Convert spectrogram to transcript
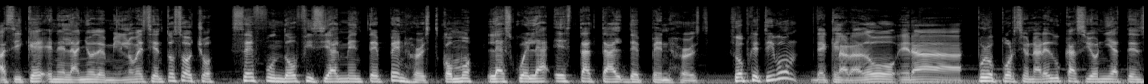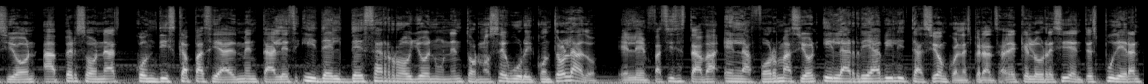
Así que en el año de 1908 se fundó oficialmente Penhurst como la Escuela Estatal de Penhurst. Su objetivo declarado era proporcionar educación y atención a personas con discapacidades mentales y del desarrollo en un entorno seguro y controlado. El énfasis estaba en la formación y la rehabilitación con la esperanza de que los residentes pudieran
